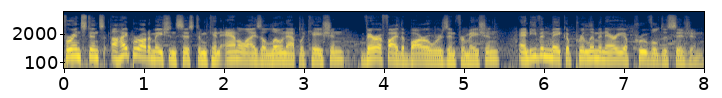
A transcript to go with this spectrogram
For instance, a hyperautomation system can analyze a loan application, verify the borrower's information, and even make a preliminary approval decision,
